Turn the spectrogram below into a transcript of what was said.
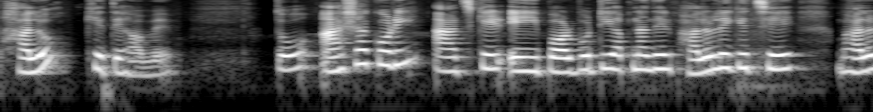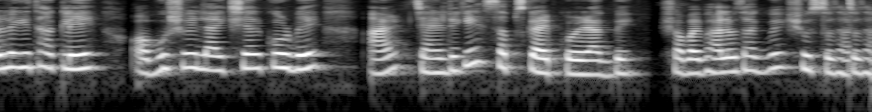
ভালো খেতে হবে। তো আশা করি আজকের এই পর্বটি আপনাদের ভালো লেগেছে। ভালো লেগে থাকলে অবশ্যই লাইক, শেয়ার করবে আর চ্যানেলটিকে সাবস্ক্রাইব করে রাখবে। সবাই ভালো থাকবে, সুস্থ থাকবে।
